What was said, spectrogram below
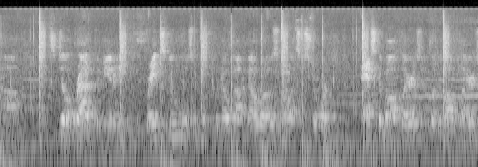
Uh, It's still a proud community great schools, and we know about Melrose and all its historic basketball players and football players.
